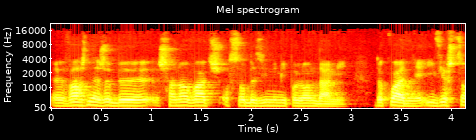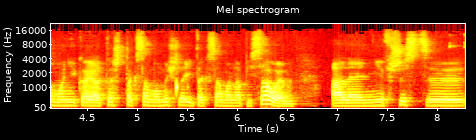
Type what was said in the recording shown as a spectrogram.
Ważne, żeby szanować osoby z innymi poglądami. Dokładnie. I wiesz co, Monika, ja też tak samo myślę i tak samo napisałem, ale nie wszyscy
